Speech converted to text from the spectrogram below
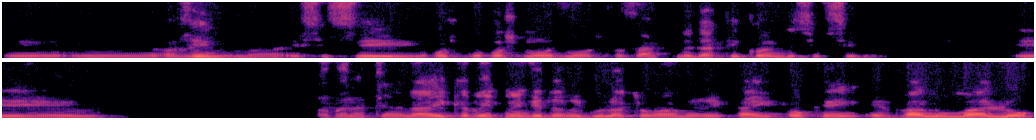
ורבים עם ה-SEC ראש בראש מאוד מאוד חזק, לדעתי קוינבס יפסידו. אה, אבל הטענה העיקרית נגד הרגולטור האמריקאי, אוקיי, הבנו מה לא,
